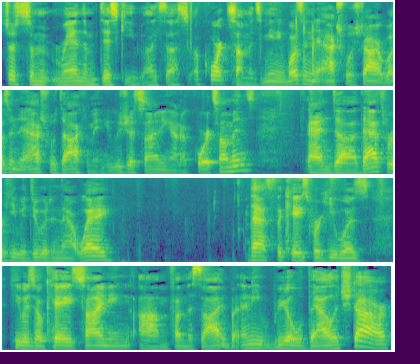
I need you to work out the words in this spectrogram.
just some random disky, like a, a court summons, meaning it wasn't an actual shar, it wasn't an actual document. He was just signing on a court summons. And uh, that's where he would do it in that way that's the case where he was he was okay signing um, from the side, but any real valid star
